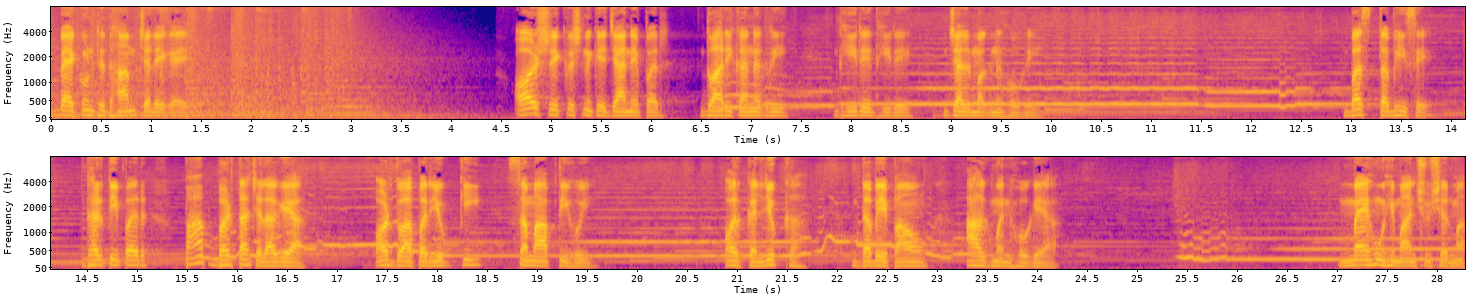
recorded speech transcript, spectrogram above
बैकुंठ धाम चले गए। और श्री कृष्ण के जाने पर द्वारिका नगरी धीरे धीरे जलमग्न हो गई। बस तभी से धरती पर पाप बढ़ता चला गया और द्वापर युग की समाप्ति हुई और कलयुग का दबे पाँव आगमन हो गया। मैं हूँ हिमांशु शर्मा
